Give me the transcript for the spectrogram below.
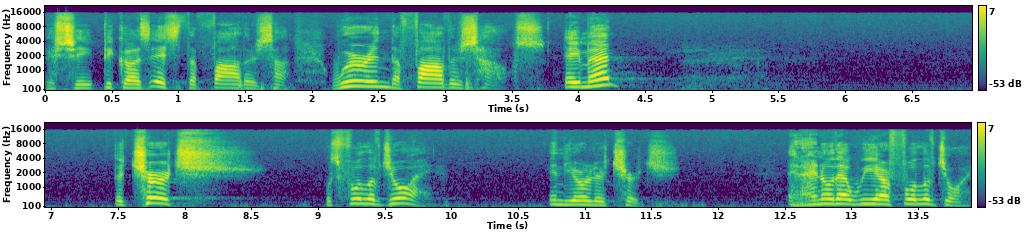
You see, because it's the Father's house. We're in the Father's house. Amen? The church was full of joy in the earlier church. And I know that we are full of joy.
